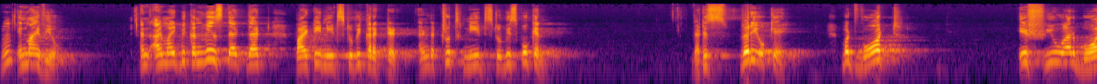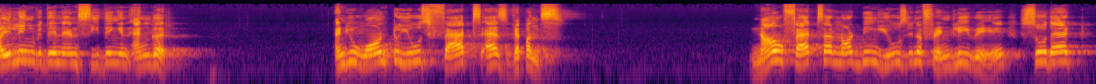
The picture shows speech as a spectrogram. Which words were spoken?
hmm, in my view. And I might be convinced that that party needs to be corrected and the truth needs to be spoken. That is very okay. But what if you are boiling within and seething in anger and you want to use facts as weapons. Now, facts are not being used in a friendly way so that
